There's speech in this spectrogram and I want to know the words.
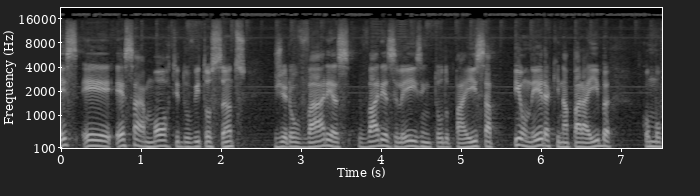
esse, essa morte do Vitor Santos gerou várias, várias leis em todo o país. A pioneira aqui na Paraíba, como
